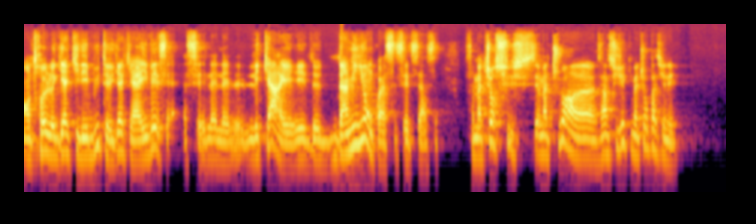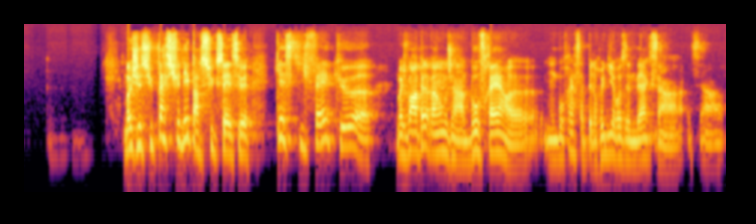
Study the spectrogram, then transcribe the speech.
entre le gars qui débute et le gars qui est arrivé. C'est l'écart est d'un million quoi. C'est ça. Ça m'a toujours, ça m'a toujours, euh, c'est un sujet qui m'a toujours passionné. Moi, je suis passionné par le succès. Qu'est-ce qui fait que euh, moi, je me rappelle, par exemple, j'ai un beau-frère. Euh, mon beau-frère s'appelle Rudy Rosenberg. C'est un, un,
